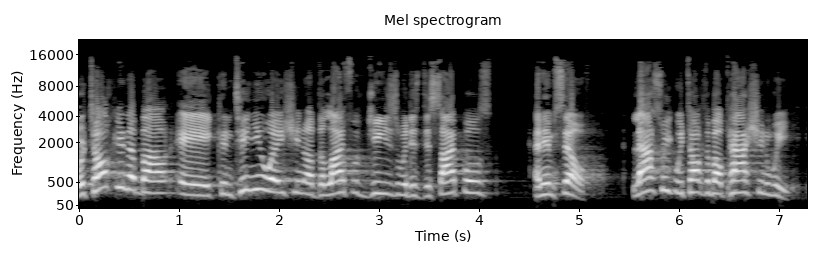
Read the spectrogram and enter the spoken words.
We're talking about a continuation of the life of Jesus with his disciples and himself. Last week we talked about Passion Week.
